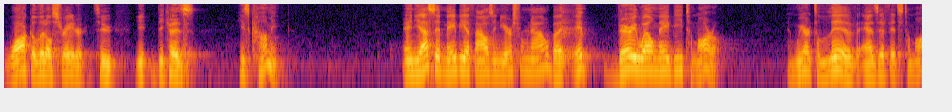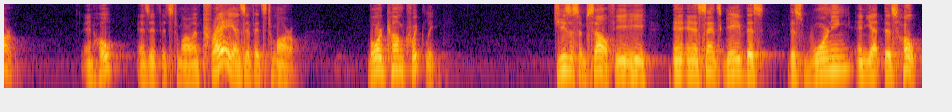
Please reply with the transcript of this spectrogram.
walk a little straighter, to, because he's coming. And yes, it may be a thousand years from now, but it very well may be tomorrow. And we are to live as if it's tomorrow, and hope as if it's tomorrow, and pray as if it's tomorrow. Lord, come quickly. Jesus himself, he, he in, a sense, gave this, this warning and yet this hope.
